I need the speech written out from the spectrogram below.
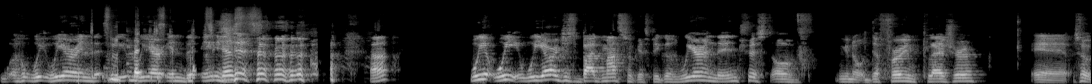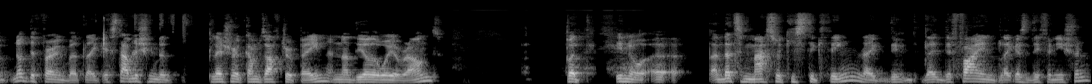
we, we are in the we, we are in the in, huh? we, we we are just bad masochists because we are in the interest of you know deferring pleasure uh, so not deferring but like establishing that pleasure comes after pain and not the other way around but you know uh, and that's a masochistic thing like, de- like defined like as a definition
